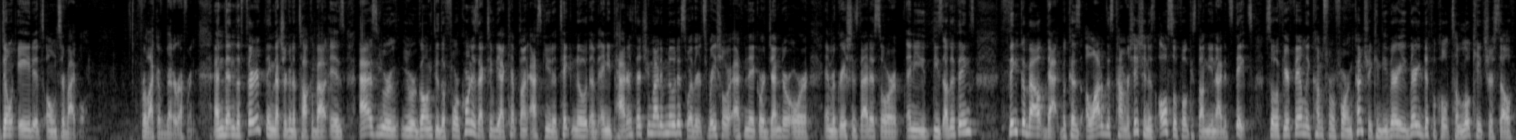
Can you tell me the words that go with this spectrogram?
don't aid its own survival for lack of better reference. And then the third thing that you're going to talk about is as you were, you were going through the four corners activity, I kept on asking you to take note of any patterns that you might have noticed, whether it's racial or ethnic or gender or immigration status or any these other things. Think about that because a lot of this conversation is also focused on the United States. So if your family comes from a foreign country, it can be very, very difficult to locate yourself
